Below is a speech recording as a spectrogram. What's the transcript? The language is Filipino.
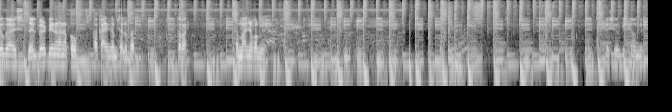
Hello guys, dahil birthday ng anak ko, kakain kami sa labas. Tara, samahan nyo kami. Ay, service namin.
